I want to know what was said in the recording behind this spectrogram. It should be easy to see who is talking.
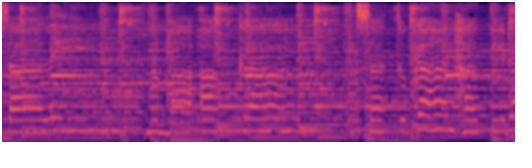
Speaker 1: saling memaafkan. Satukan hati dan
